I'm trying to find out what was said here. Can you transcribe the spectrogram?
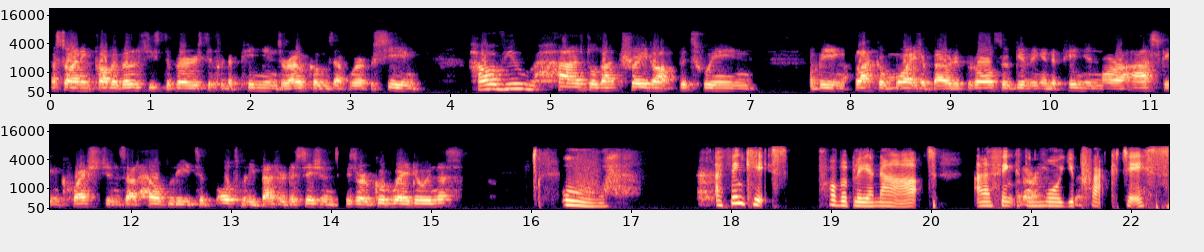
assigning probabilities to various different opinions or outcomes that we're seeing. How have you handled that trade off between being black and white about it, but also giving an opinion or asking questions that help lead to ultimately better decisions. Is there a good way of doing this? Oh, I think it's probably an art. And I think an the art, more you yeah. practice,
